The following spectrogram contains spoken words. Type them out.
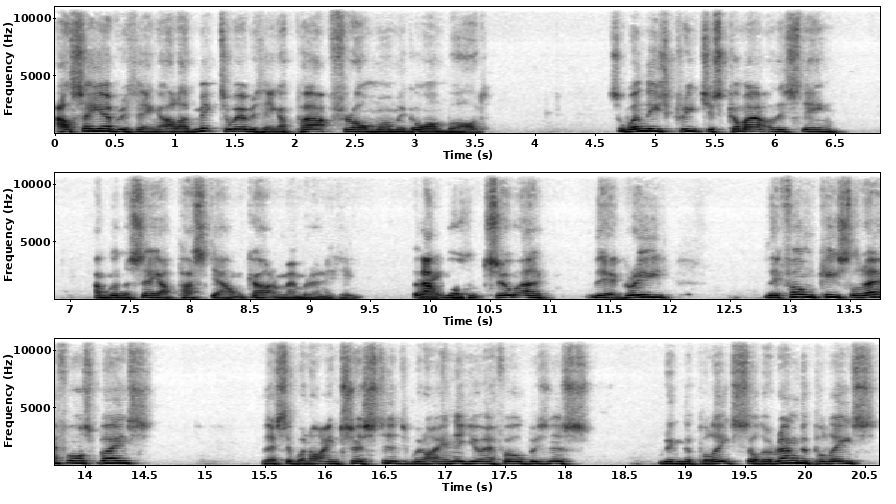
I'll say everything, I'll admit to everything apart from when we go on board. So when these creatures come out of this thing, I'm going to say I passed out and can't remember anything. But right. that wasn't true. And they agreed. They phoned Keesler Air Force Base. They said, We're not interested. We're not in the UFO business. Ring the police. So they rang the police.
